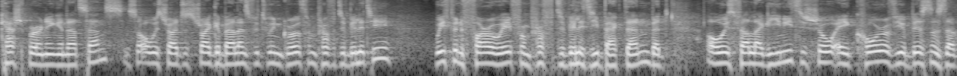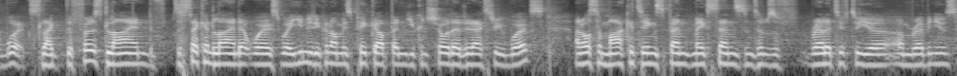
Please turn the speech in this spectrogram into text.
cash burning in that sense. So always try to strike a balance between growth and profitability. We've been far away from profitability back then, but always felt like you need to show a core of your business that works. Like the first line, the second line that works, where unit economics pick up and you can show that it actually works. And also marketing spend makes sense in terms of relative to your um, revenues.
